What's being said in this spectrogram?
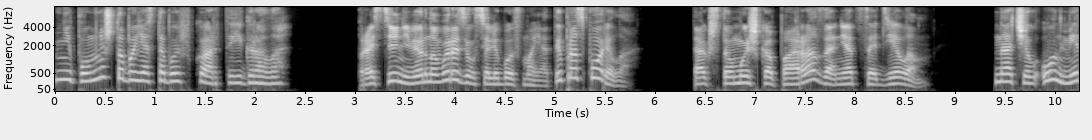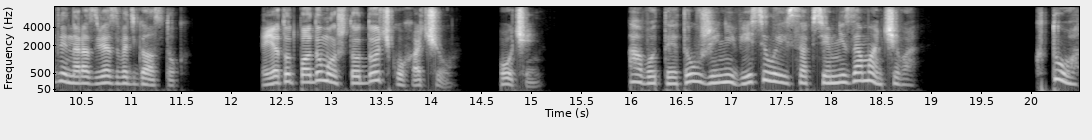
Не помню, чтобы я с тобой в карты играла». «Прости, неверно выразился, любовь моя, ты проспорила. Так что, мышка, пора заняться делом». Начал он медленно развязывать галстук. «Я тут подумал, что дочку хочу. Очень». А вот это уже не весело и совсем не заманчиво. «Кто?»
